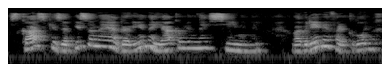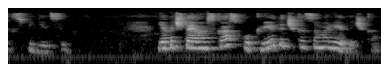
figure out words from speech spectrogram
сказки, записанные Галиной Яковлевной Симиной во время фольклорных экспедиций. Я почитаю вам сказку «Клеточка-самолеточка»,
